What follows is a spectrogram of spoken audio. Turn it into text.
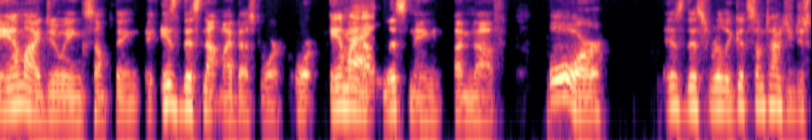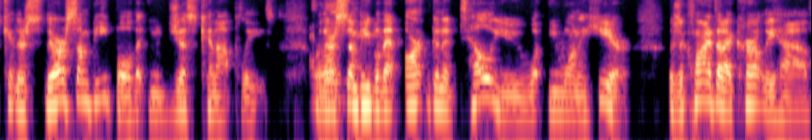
am i doing something? Is this not my best work? Or am i not listening enough? Or is this really good? Sometimes you just can't there's there are some people that you just cannot please. Or there are some people that aren't going to tell you what you want to hear there's a client that i currently have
